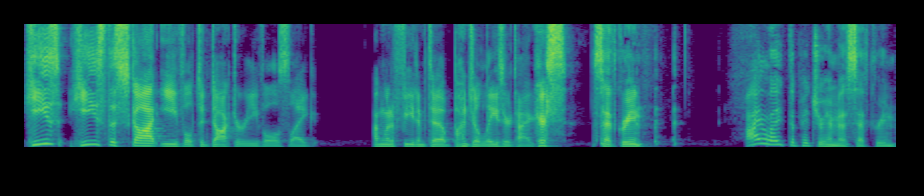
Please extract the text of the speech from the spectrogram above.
He's he's the Scott Evil to Doctor Evil's like I'm gonna feed him to a bunch of laser tigers. Seth Green. I like to picture him as Seth Green.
